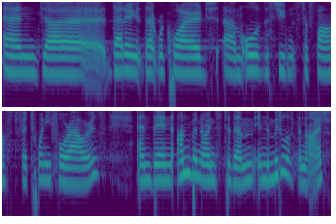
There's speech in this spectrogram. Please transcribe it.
and uh, that, that required um, all of the students to fast for 24 hours. And then, unbeknownst to them, in the middle of the night,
